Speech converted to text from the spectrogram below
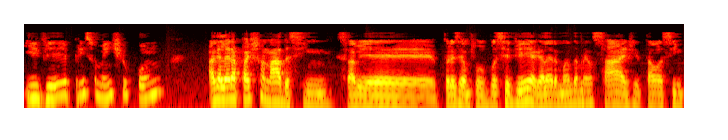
e ver principalmente o quão a galera apaixonada, assim, sabe? É, por exemplo, você vê, a galera manda mensagem e tal, assim,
